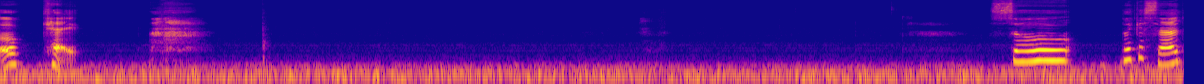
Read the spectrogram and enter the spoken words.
Okay, So, like I said,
